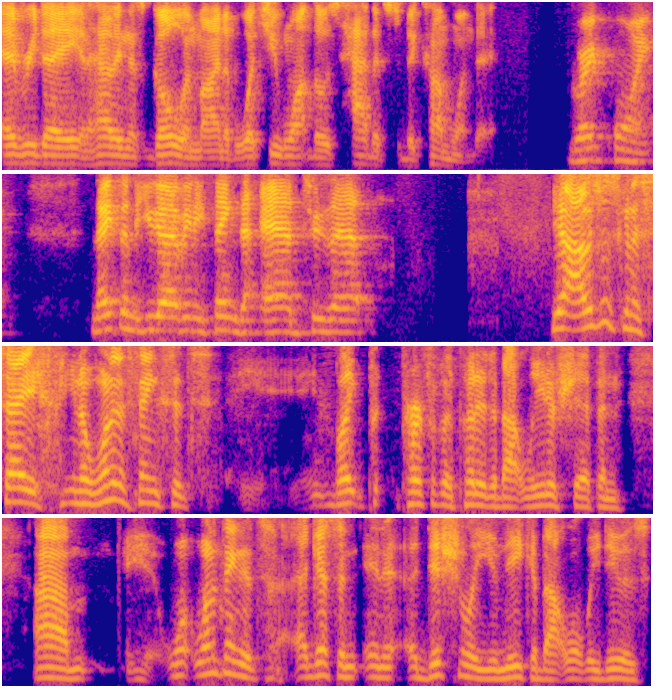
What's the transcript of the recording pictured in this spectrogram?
every day and having this goal in mind of what you want those habits to become one day Great point. Nathan, do you have anything to add to that? Yeah, I was just going to say, you know, one of the things that's Blake p- perfectly put it about leadership, and um, one, one thing that's, I guess, in, in additionally unique about what we do is,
